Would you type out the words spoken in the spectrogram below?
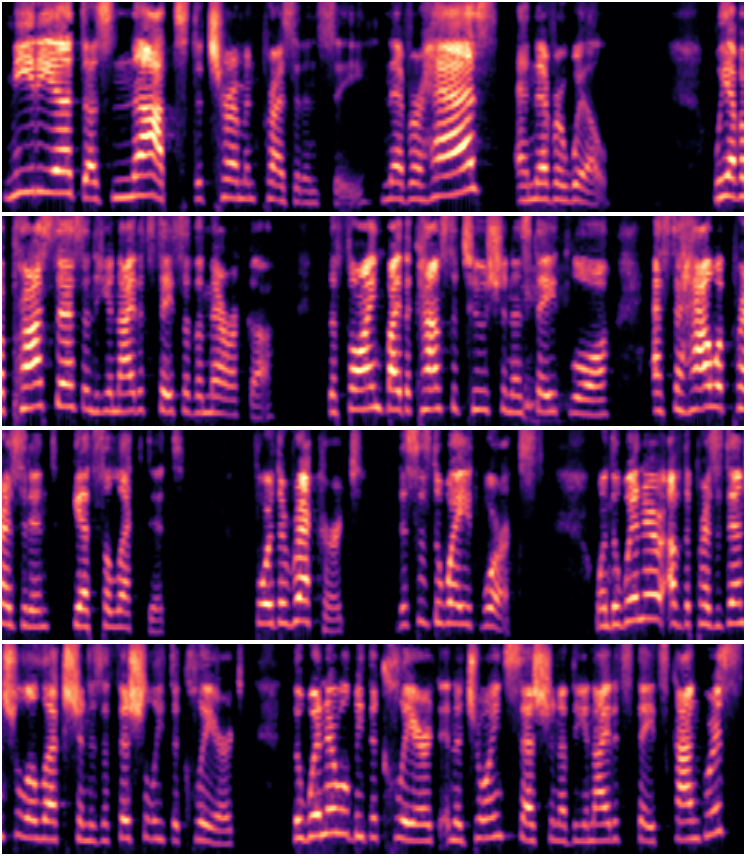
Media does not determine presidency, never has and never will. We have a process in the United States of America defined by the Constitution and state law as to how a president gets elected. For the record, this is the way it works. When the winner of the presidential election is officially declared, the winner will be declared in a joint session of the United States Congress,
